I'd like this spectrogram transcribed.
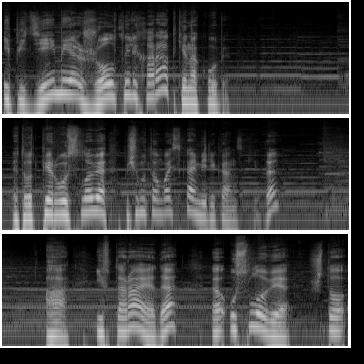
эпидемия желтой лихорадки на Кубе. Это вот первое условие, почему там войска американские, да? А, и второе, да, э, условие, что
